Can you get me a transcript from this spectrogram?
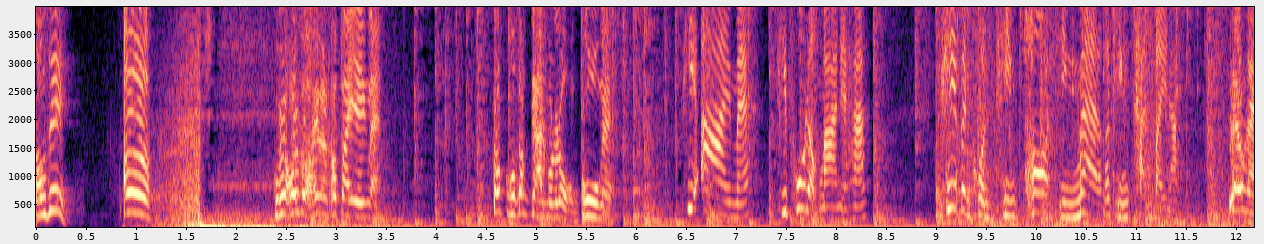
ตอบสิ เออ กูเป็นคนบอกให้มันเข้าไปเองแหละ ก็กูต้องการมรดกของกูไง พี่อายไหมที่พูดออกมาเนี่ยฮะ พี่เป็นคนทิ้งพ่อทิ้งแม่แล้วก็ทิ้งฉันไปนะ แล้วไง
